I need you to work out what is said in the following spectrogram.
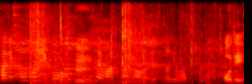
다리 꼬부리고 음. 밑에 맞춰서 이쪽에 맞춰요. 어디?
